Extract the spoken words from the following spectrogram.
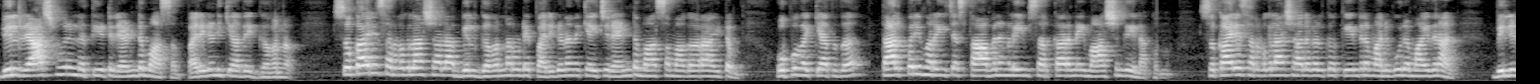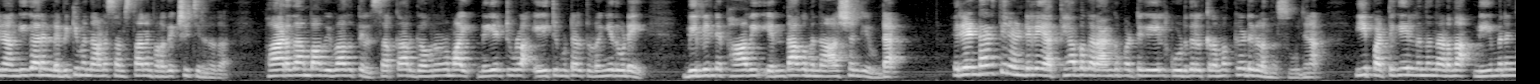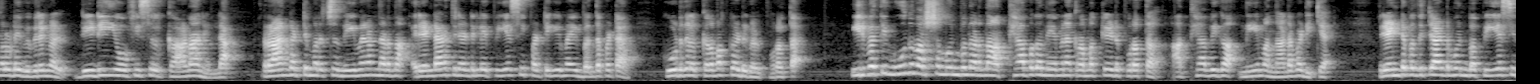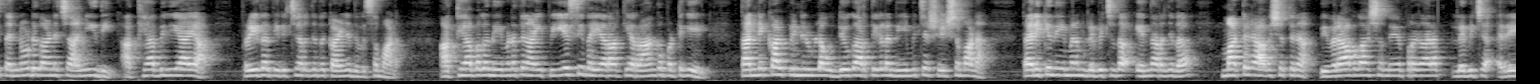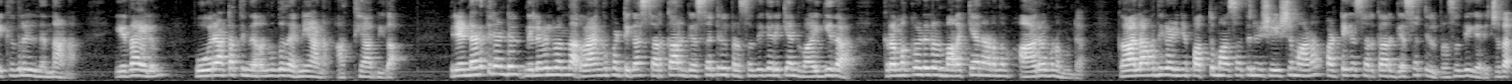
ബിൽ രാജ്ഭവനിൽ എത്തിയിട്ട് രണ്ട് മാസം പരിഗണിക്കാതെ ഗവർണർ. സ്വകാര്യ സർവകലാശാല ബിൽ ഗവർണറുടെ പരിഗണനയ്ക്ക് അയച്ച് രണ്ട് മാസമാകാറായിട്ടും ഒപ്പുവയ്ക്കാത്തത് താൽപര്യമറിയിച്ച സ്ഥാപനങ്ങളെയും സർക്കാരിനെയും ആശങ്കയിലാക്കുന്നു. സ്വകാര്യ സർവകലാശാലകൾക്ക് കേന്ദ്രം അനുകൂലമായതിനാൽ ബില്ലിന് അംഗീകാരം ലഭിക്കുമെന്നാണ് സംസ്ഥാനം പ്രതീക്ഷിച്ചിരുന്നത്. ഭാരതാംബ വിവാദത്തിൽ സർക്കാർ ഗവർണറുമായി നേരിട്ടുള്ള ഏറ്റുമുട്ടൽ തുടങ്ങിയതോടെ ബില്ലിന്റെ ഭാവി എന്താകുമെന്ന ആശങ്കയുണ്ട്. രണ്ടായിരത്തി രണ്ടിലെ അധ്യാപക റാങ്ക് പട്ടികയിൽ കൂടുതൽ ക്രമക്കേടുകളെന്ന് സൂചന. ഈ പട്ടികയിൽ നിന്ന് നടന്ന നിയമനങ്ങളുടെ വിവരങ്ങൾ ഡി ഡി ഇ ഓഫീസിൽ കാണാനില്ല. റാങ്ക് അട്ടിമറിച്ച് നിയമനം നടന്ന രണ്ടായിരത്തി രണ്ടിലെ പി എസ് സി പട്ടികയുമായി ബന്ധപ്പെട്ട കൂടുതൽ ക്രമക്കേടുകൾ പുറത്ത്. ഇരുപത്തിമൂന്ന് വർഷം മുൻപ് നടന്ന അധ്യാപക നിയമന ക്രമക്കേട് പുറത്ത് അധ്യാപിക നിയമ നടപടിക്ക്. രണ്ട് പതിറ്റാണ്ട് മുൻപ് പി എസ് സി തന്നോട് കാണിച്ച അനീതി അധ്യാപികയായ പ്രീത തിരിച്ചറിഞ്ഞത് കഴിഞ്ഞ ദിവസമാണ്. അധ്യാപക നിയമനത്തിനായി പി എസ് സി തയ്യാറാക്കിയ റാങ്ക് പട്ടികയിൽ തന്നെക്കാൾ പിന്നിലുള്ള ഉദ്യോഗാർത്ഥികളെ നിയമിച്ച ശേഷമാണ് തനിക്ക് നിയമനം ലഭിച്ചത് എന്നറിഞ്ഞത് മറ്റൊരാവശ്യത്തിന് വിവരാവകാശ നിയമപ്രകാരം ലഭിച്ച രേഖകളിൽ നിന്നാണ്. ഏതായാലും പോരാട്ടത്തിനിറങ്ങുക തന്നെയാണ് അധ്യാപിക. രണ്ടായിരത്തി രണ്ടിൽ നിലവിൽ വന്ന റാങ്ക് പട്ടിക സർക്കാർ ഗസറ്റിൽ പ്രസിദ്ധീകരിക്കാൻ വൈകിയത് ക്രമക്കേടുകൾ മറയ്ക്കാനാണെന്നും ആരോപണമുണ്ട്. കാലാവധി കഴിഞ്ഞ് പത്തു മാസത്തിനു ശേഷമാണ് പട്ടിക സർക്കാർ ഗസറ്റിൽ പ്രസിദ്ധീകരിച്ചത്.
